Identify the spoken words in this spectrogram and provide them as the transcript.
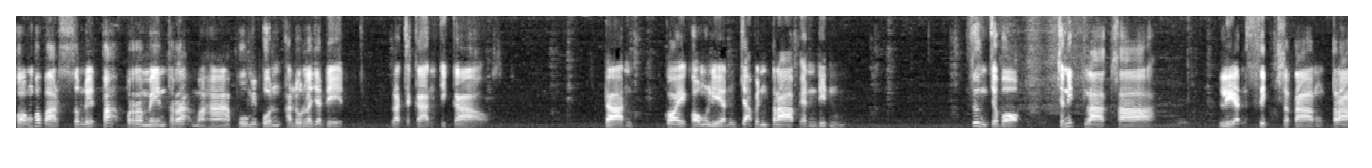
ของพระบาทสมเด็จพระประเมนทรมหาภูมิพลอดุลยเดชรัชกาลที่ 9 ด้านก้อยของเหรียญจะเป็นตราแผ่นดิน ซึ่งจะบอกชนิดราคา เหรียญ10 สตางค์ตรา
